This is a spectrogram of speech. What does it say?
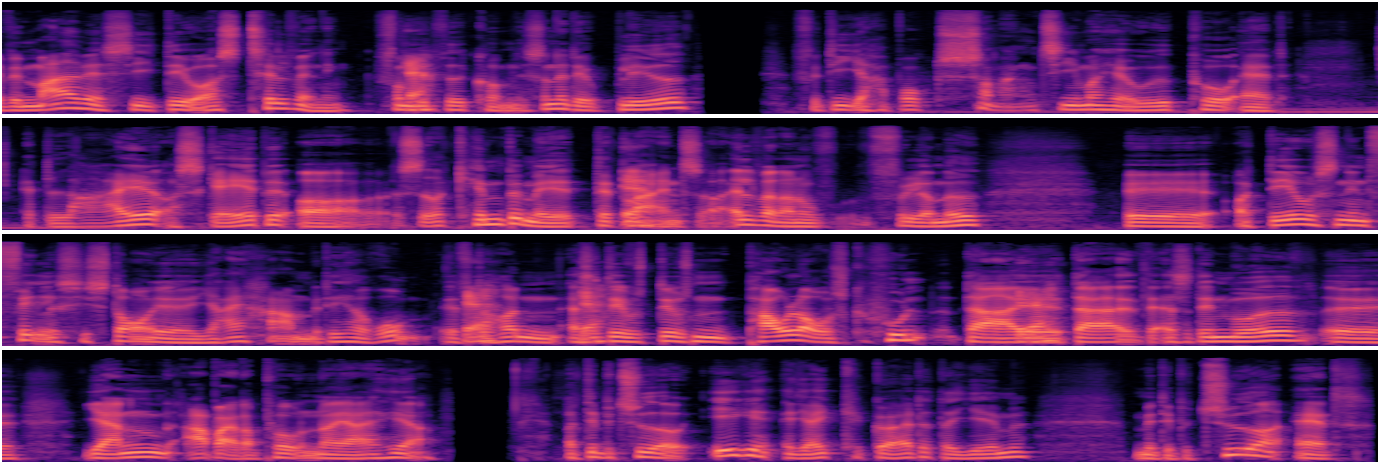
Jeg vil meget ved at sige, det er jo også tilvænding for ja. mit vedkommende. Sådan er det jo blevet, fordi jeg har brugt så mange timer herude på at, at lege og skabe og sidde og kæmpe med deadlines ja. og alt, hvad der nu følger med. Øh, og det er jo sådan en fælles historie, jeg har med det her rum efterhånden. Ja. Altså, ja. det, er jo, det er jo sådan en pavlovsk hund, der, ja. øh, der altså den måde, øh, hjernen arbejder på, når jeg er her. Og det betyder jo ikke, at jeg ikke kan gøre det derhjemme. Men det betyder, at,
